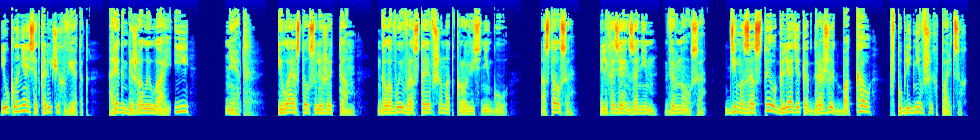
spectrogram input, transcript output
и уклоняясь от колючих веток. А рядом бежал Илай и... Нет, Илай остался лежать там, головой в растаявшем от крови снегу. Остался? Или хозяин за ним вернулся? Дима застыл, глядя, как дрожит бокал в побледневших пальцах.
